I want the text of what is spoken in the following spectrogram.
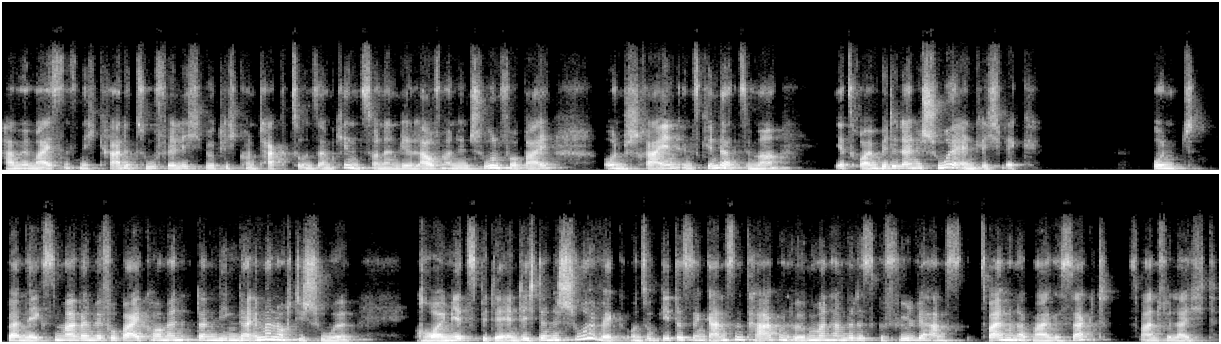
haben wir meistens nicht gerade zufällig wirklich Kontakt zu unserem Kind, sondern wir laufen an den Schuhen vorbei und schreien ins Kinderzimmer, jetzt räum bitte deine Schuhe endlich weg. Und beim nächsten Mal, wenn wir vorbeikommen, dann liegen da immer noch die Schuhe räum jetzt bitte endlich deine Schuhe weg. Und so geht es den ganzen Tag und irgendwann haben wir das Gefühl, wir haben es 200 Mal gesagt. Es waren vielleicht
